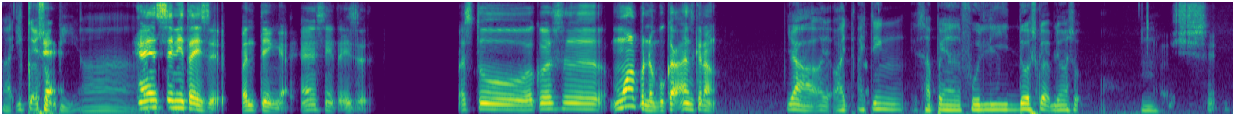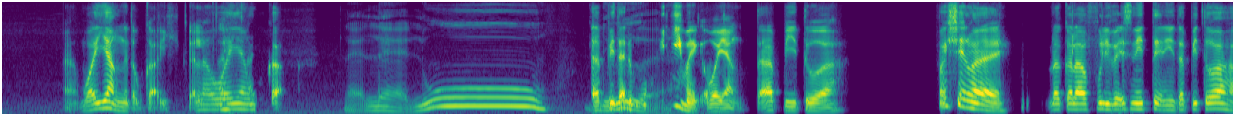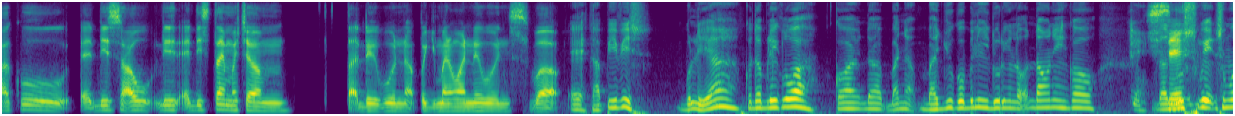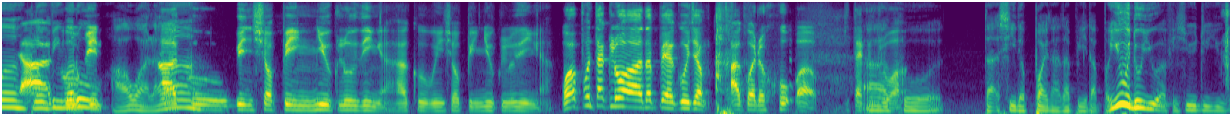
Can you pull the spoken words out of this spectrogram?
Ah, ikut SOP. Ah. hand sanitizer. Penting tak? Hand sanitizer. Lepas tu, aku rasa mall pun dah buka kan sekarang. Ya, I, I think siapa yang fully dose kot boleh masuk. Shit. Ah, Wayang tak buka lagi. Kalau wayang buka. Lek, lu. Tapi tak ada bukti baik kat wayang. Tapi tu lah. Function baik. Dah kalau fully vaccinated ni. Tapi tu lah. Aku at this, hour, this, at this time macam tak ada pun nak pergi mana-mana pun. Sebab Eh, tapi Fiz, boleh lah. Kau dah boleh keluar. Kau dah banyak baju kau beli during lockdown ni. Kau eh, dah set- lose weight semua. Ya, clothing baru. bin- Awal lah. Aku been shopping new clothing lah. Aku been shopping new clothing lah. Walaupun tak keluar tapi aku macam aku ada hope lah. Kita akan keluar. Aku tak see the point lah tapi tak apa. You do you Hafiz. You do you.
